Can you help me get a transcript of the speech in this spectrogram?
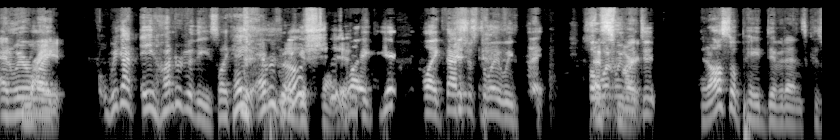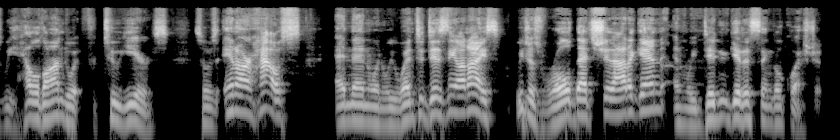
and we were like, "We got eight hundred of these." Like, hey, everybody No gets one. shit. Like, yeah, like that's just the way we did it. But That's when we went to, it also paid dividends because we held on to it for two years. So it was in our house. And then when we went to Disney on Ice, we just rolled that shit out again and we didn't get a single question.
